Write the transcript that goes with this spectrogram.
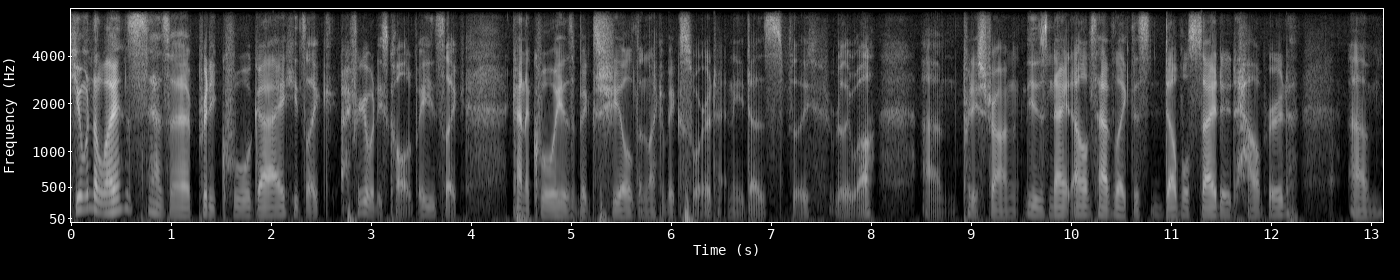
Human Alliance has a pretty cool guy. He's like I forget what he's called, but he's like kind of cool. He has a big shield and like a big sword, and he does really really well. Um, pretty strong. These Night Elves have like this double-sided halberd. Um,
